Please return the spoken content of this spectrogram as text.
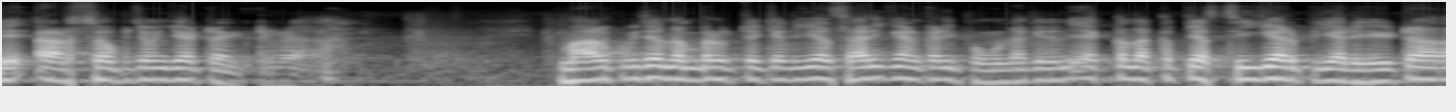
ਤੇ 855 ਟਰੈਕਟਰ ਆ। ਮਾਲਕ ਵੀ ਦਾ ਨੰਬਰ ਉੱਤੇ ਚੱਲੀ ਆ, ਸਾਰੀ ਜਾਣਕਾਰੀ ਫੋਨ ਲਾ ਕੇ ਦਿੰਦੇ 1 ਲੱਖ ਤੇ 80000 ਰੁਪਿਆ ਰੇਟ ਆ।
